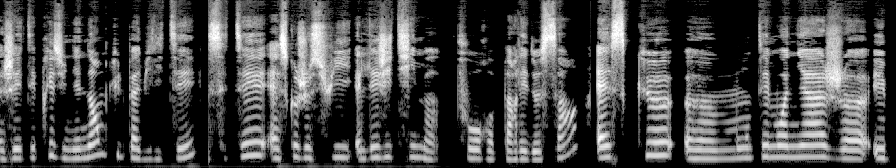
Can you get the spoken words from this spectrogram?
j'ai été prise une énorme culpabilité. C'était est-ce que je suis légitime pour parler de ça? Est-ce que euh, mon témoignage est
